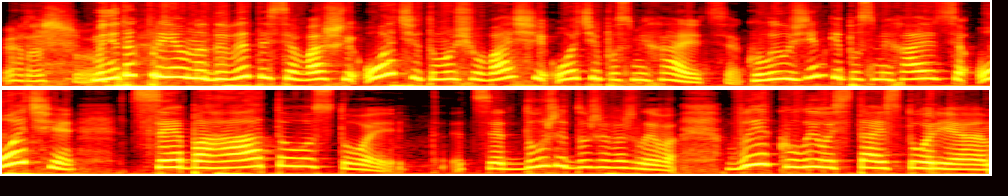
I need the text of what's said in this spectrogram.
хорошо. Мені так приємно дивитися ваші очі, тому що ваші очі посміхаються. Коли у жінки посміхаються очі, це багато стоїть. Це дуже дуже важливо. Ви, коли ось та історія,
